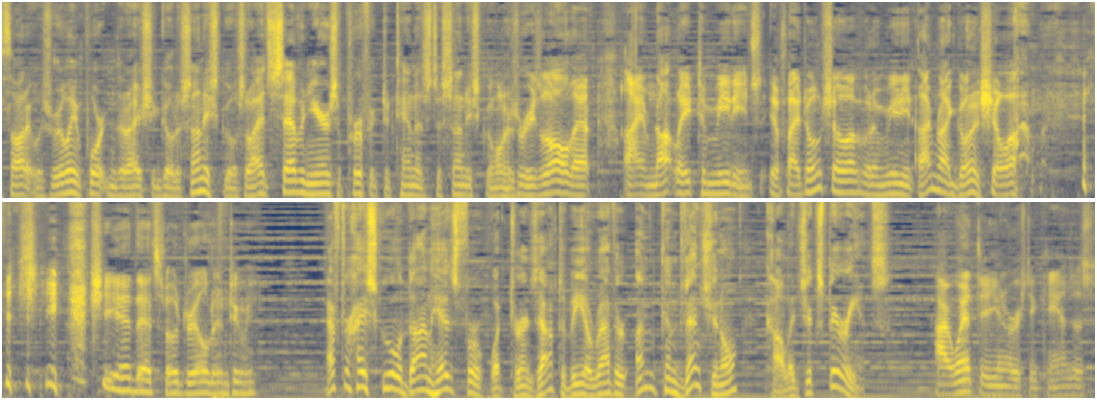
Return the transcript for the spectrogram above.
thought it was really important that I should go to Sunday school, so I had seven years of perfect attendance to Sunday school. And as a result of that, I am not late to meetings. If I don't show up at a meeting, I'm not going to show up. she, she had that so drilled into me. After high school, Don heads for what turns out to be a rather unconventional college experience. I went to University of Kansas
